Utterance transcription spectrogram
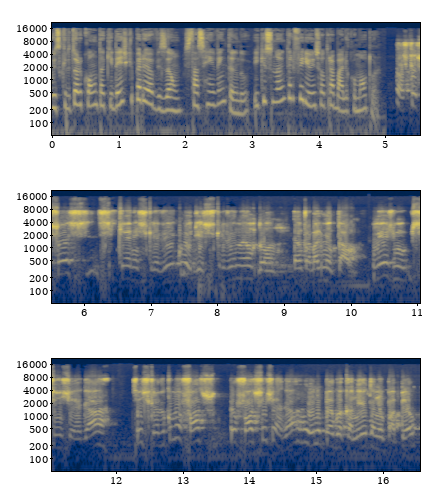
O escritor conta que desde que perdeu a visão, está se reinventando e que isso não interferiu em seu trabalho como autor. As pessoas se querem escrever, como eu disse, escrever não é um dom, é um trabalho mental. Mesmo sem enxergar, você escreve como eu faço. Eu faço sem enxergar. Eu não pego a caneta nem o papel,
